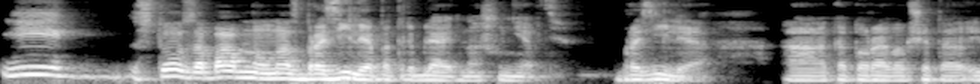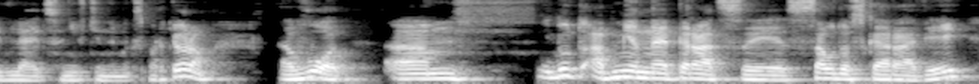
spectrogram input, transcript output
И что забавно, у нас Бразилия потребляет нашу нефть. Бразилия, а, которая вообще-то является нефтяным экспортером. Вот. Идут обменные операции с Саудовской Аравией.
